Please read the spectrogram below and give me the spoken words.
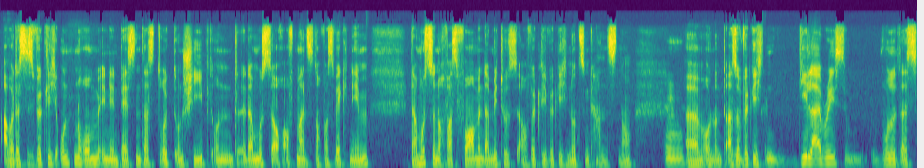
Aber das ist wirklich untenrum in den Bässen, das drückt und schiebt und äh, da musst du auch oftmals noch was wegnehmen. Da musst du noch was formen, damit du es auch wirklich, wirklich nutzen kannst. Ne? Mhm. Ähm, und, und also wirklich die Libraries, wo du das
